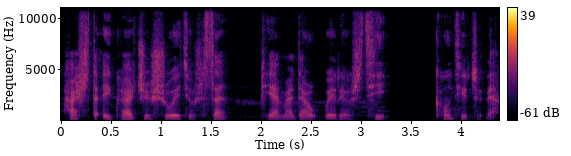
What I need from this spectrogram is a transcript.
海市的 AQI 指数为九十三，PM 二点五为六十七，空气质量。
